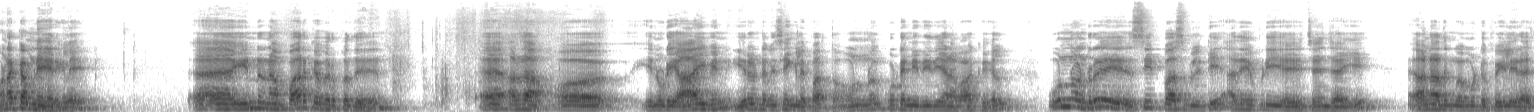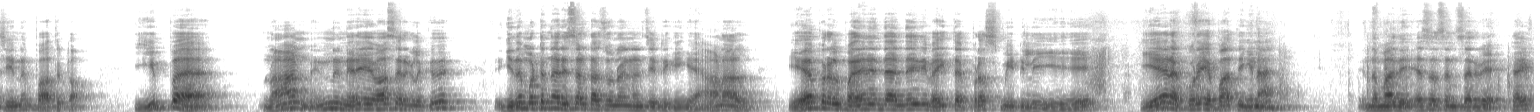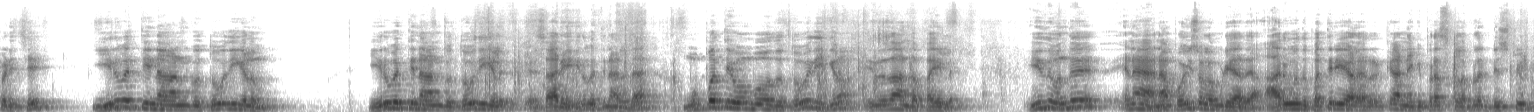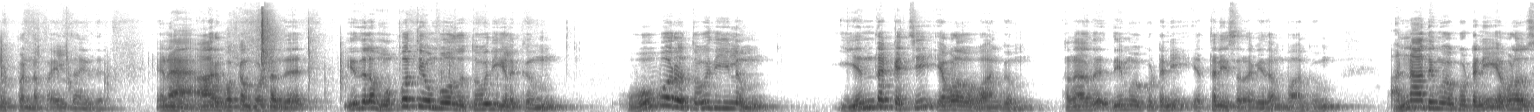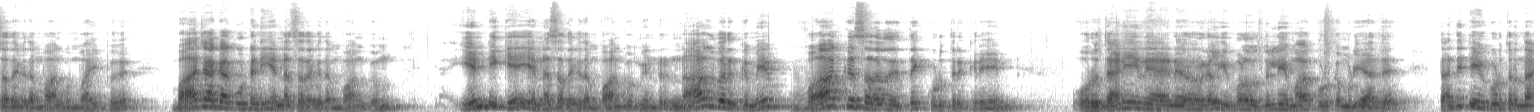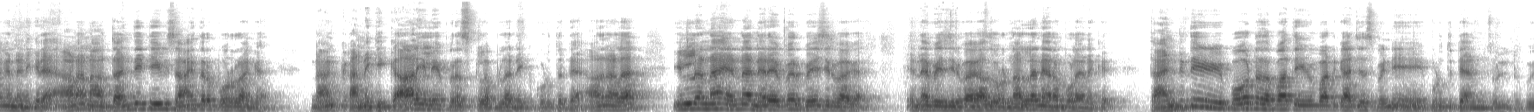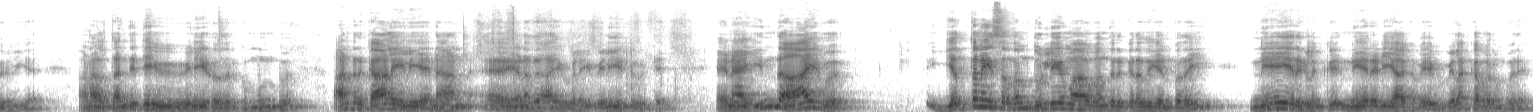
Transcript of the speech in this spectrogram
வணக்கம் நேயர்களே. இன்று நாம் பார்க்கவிருப்பது அதுதான் என்னுடைய ஆய்வின் இரண்டு விஷயங்களை பார்த்தோம். ஒன்று கூட்டணி ரீதியான வாக்குகள். இன்னொன்று சீட் பாசிபிலிட்டி அது எப்படி சேஞ்ச் ஆகி ஆனால் அதுங்க மட்டும் ஃபெயிலியர் ஆச்சுன்னு பார்த்துட்டோம். இப்போ நான் இன்னும் நிறைய வாசகர்களுக்கு இதை மட்டும்தான் ரிசல்ட்டாக சொன்னேன்னு நினச்சிட்டு இருக்கீங்க. ஆனால் ஏப்ரல் பதினைந்தாம் தேதி வைத்த ப்ரெஸ் மீட்டிலேயே ஏறக்குறைய பார்த்தீங்கன்னா இந்த மாதிரி எஸ்எஸ்என் சர்வே டைப் அடித்து இருபத்தி நான்கு தொகுதிகளும் இருபத்தி நான்கு தொகுதிகளுக்கு சாரி இருபத்தி நாலில் முப்பத்தி ஒம்பது தொகுதிக்கும் இதுதான் அந்த ஃபைலு இது வந்து என்ன நான் பொய் சொல்ல முடியாது. அறுபது பத்திரிகையாளருக்கு அன்றைக்கி ப்ரெஸ் கிளப்பில் டிஸ்ட்ரிபியூட் பண்ண ஃபைல் தான் இது. ஏன்னா ஆறு பக்கம் கொண்டது. இதில் முப்பத்தி ஒம்பது தொகுதிகளுக்கும் ஒவ்வொரு தொகுதியிலும் எந்த கட்சி எவ்வளவு வாங்கும்? அதாவது திமுக கூட்டணி எத்தனை சதவீதம் வாங்கும்? அண்ணா திமுக கூட்டணி எவ்வளவு சதவீதம் வாங்கும் வாய்ப்பு? பாஜக கூட்டணி என்ன சதவீதம் வாங்கும்? என்டிகே என்ன சதவீதம் வாங்கும் என்று நால்வருக்குமே வாக்கு சதவீதத்தை கொடுத்திருக்கிறேன். ஒரு தனி நிறுவர்கள் நிறுவனர்கள் இவ்வளவு துல்லியமாக கொடுக்க முடியாது. தந்தி டிவி கொடுத்துருந்தாங்கன்னு நினைக்கிறேன். ஆனால் நான் தந்தி டிவி சாயந்தரம் போடுறாங்க. நான் அன்னைக்கு காலையிலே ப்ரெஸ் கிளப்பில் அன்னைக்கு கொடுத்துட்டேன். அதனால் இல்லைன்னா என்ன நிறைய பேர் பேசிடுவாங்க என்ன பேசியிருப்பாங்க அது ஒரு நல்ல நேரம் போல் எனக்கு. தந்தி டிவி போட்டதை பார்த்து இவன் பாட்டுக்கு அட்ஜஸ்ட் பண்ணி கொடுத்துட்டேன்னு சொல்லிட்டு போயிடுவீங்க ஆனால் தந்தி டிவி வெளியிடுவதற்கு முன்பு அன்று காலையிலேயே நான் எனது ஆய்வுகளை வெளியிட்டு விட்டேன். ஏன்னா இந்த ஆய்வு எத்தனை சதம் துல்லியமாக வந்திருக்கிறது என்பதை நேயர்களுக்கு நேரடியாகவே விளக்க விரும்புகிறேன்.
